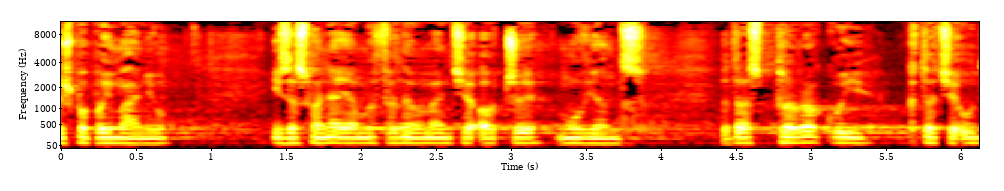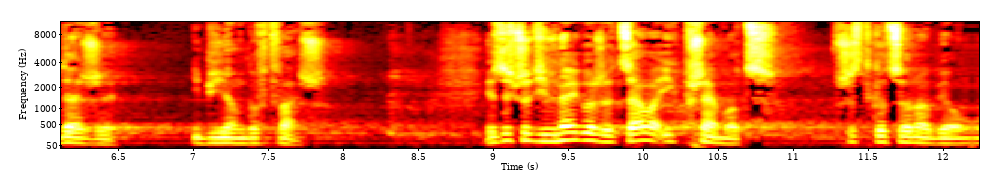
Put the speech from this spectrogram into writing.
już po pojmaniu i zasłaniają mu w pewnym momencie oczy, mówiąc, to teraz prorokuj, kto cię uderzy i biją go w twarz. Jest coś przedziwnego, że cała ich przemoc, wszystko co robią,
